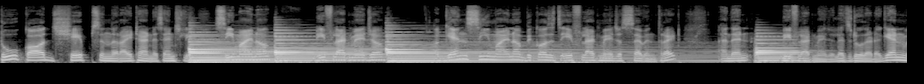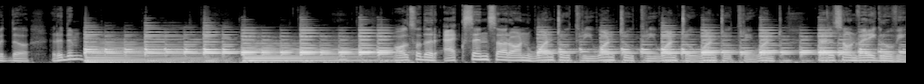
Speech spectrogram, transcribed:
two chord shapes in the right hand essentially C minor, B flat major, again C minor because it's A flat major 7th, right? And then B flat major. Let's do that again with the rhythm. Also, the accents are on 1 2 3 1 2 3 1 2 1 2 3 1 2. That'll sound very groovy.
